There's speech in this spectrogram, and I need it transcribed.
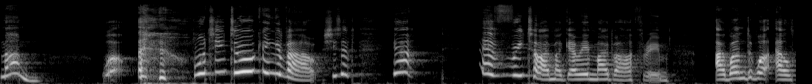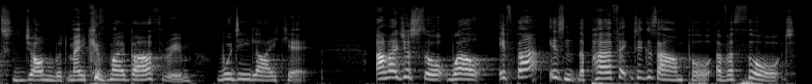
Mum, what, what are you talking about? She said, Yeah, every time I go in my bathroom, I wonder what Elton John would make of my bathroom. Would he like it? And I just thought, well, if that isn't the perfect example of a thought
